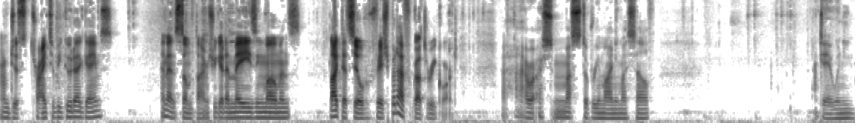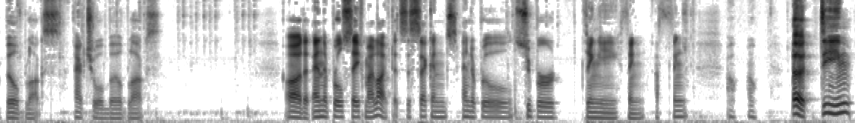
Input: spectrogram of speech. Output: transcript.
I'm just trying to be good at games. And then sometimes you get amazing moments. Like that silverfish, but I forgot to record. I, I must stop reminding myself. Okay, we need build blocks. Actual build blocks. Oh, that ender pearl saved my life. That's the second ender pearl super thingy thing. I think. Oh, oh. Uh, team,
